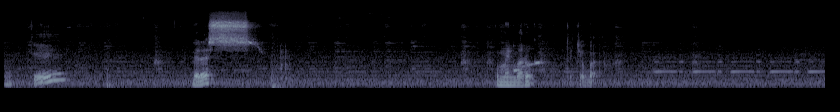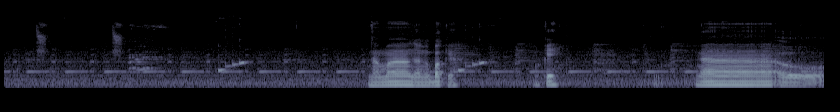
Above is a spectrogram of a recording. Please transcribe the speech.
Oke. Okay. beres. Pemain baru kita coba nama nggak ngebak ya? Oke. Nggak oh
